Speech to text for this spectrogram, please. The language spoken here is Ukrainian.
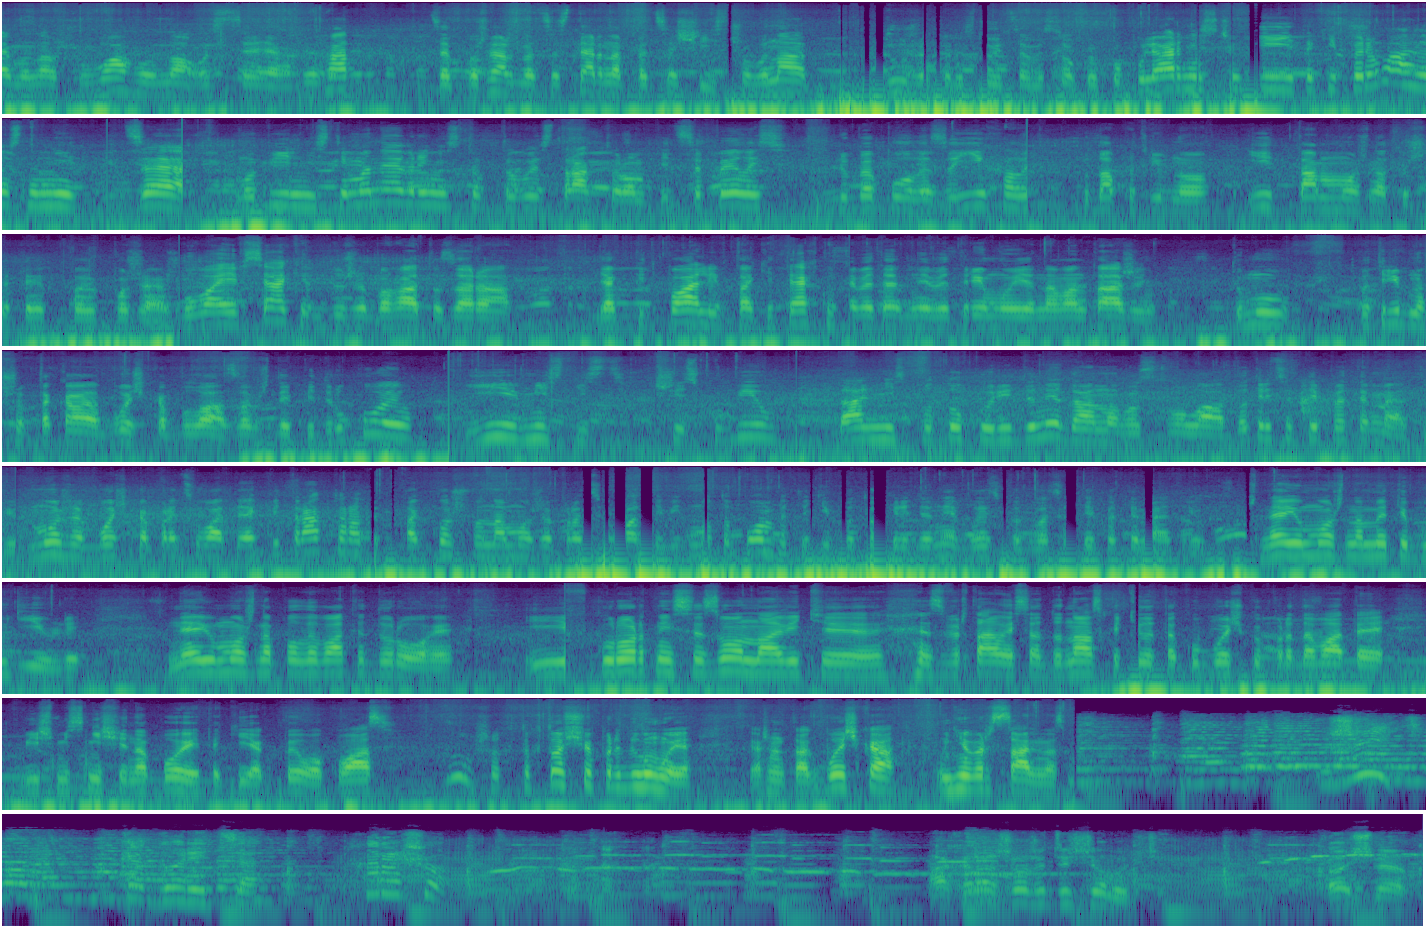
звертаємо нашу увагу на ось цей агрегат. Це пожежна цистерна ПЦ6, що вона дуже користується високою популярністю. І такі переваги основні це мобільність і маневреність. Тобто ви з трактором підцепились, в любе поле заїхали, куди потрібно, і там можна тушити пожежу. Буває всяке, дуже багато зараз як підпалів, так і техніка не витримує навантажень. Тому потрібно, щоб така бочка була завжди під рукою. Її вмісткість 6 кубів, дальність потоку рідини даного ствола до 35 метрів. Може бочка працювати як від трактора, також вона може працювати від мотопомпи, тоді поток рідини близько 25 метрів. Нею можна мити будівлі, нею можна поливати дороги. І в курортний сезон навіть е, зверталися до нас, хотіли таку бочку продавати більш міцніші напої, такі як пиво, квас. Ну хто що придумує, скажімо так, бочка універсальна. Говорится, хорошо. А хорошо жить еще лучше. Точно.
